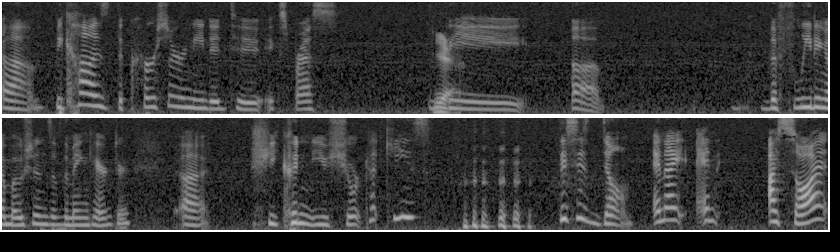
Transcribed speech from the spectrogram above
um, because the cursor needed to express Yeah. the uh, the fleeting emotions of the main character, uh, she couldn't use shortcut keys. this is dumb. And I and I saw it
